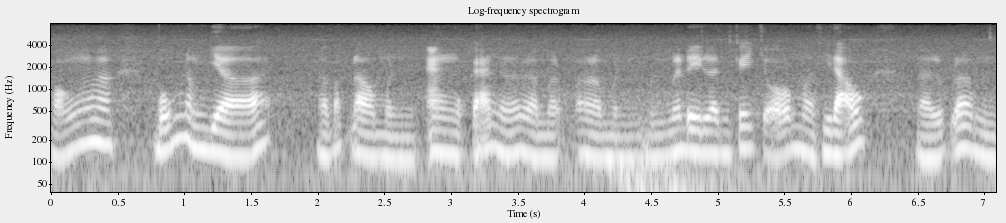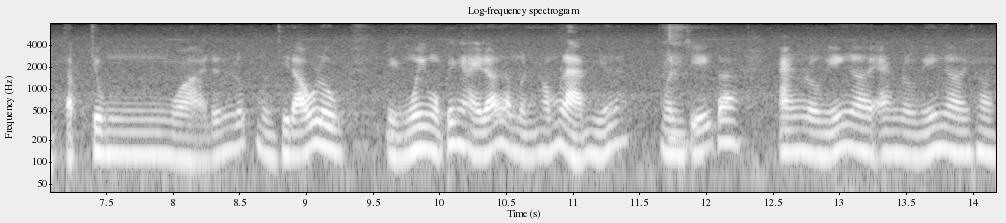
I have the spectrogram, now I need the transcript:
khoảng bốn năm giờ á rồi bắt đầu mình ăn một cái nữa rồi mình, rồi mình mình mới đi lên cái chỗ mà thi đấu là lúc đó mình tập trung ngoài đến lúc mình thi đấu luôn. Thì nguyên một cái ngày đó là mình không làm gì hết mình chỉ có ăn rồi nghỉ ngơi ăn rồi nghỉ ngơi thôi.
